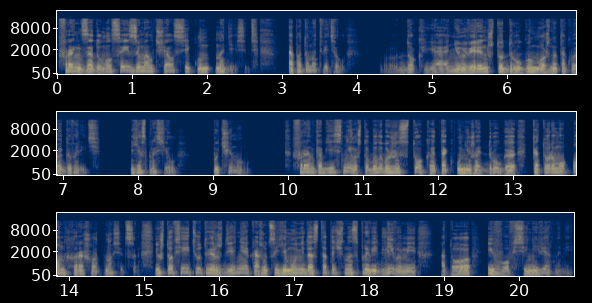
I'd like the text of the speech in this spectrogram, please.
Фрэнк задумался и замолчал секунд на десять, а потом ответил, «Док, я не уверен, что другу можно такое говорить». Я спросил, «Почему?» Фрэнк объяснил, что было бы жестоко так унижать друга, к которому он хорошо относится, и что все эти утверждения кажутся ему недостаточно справедливыми, а то и вовсе неверными.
